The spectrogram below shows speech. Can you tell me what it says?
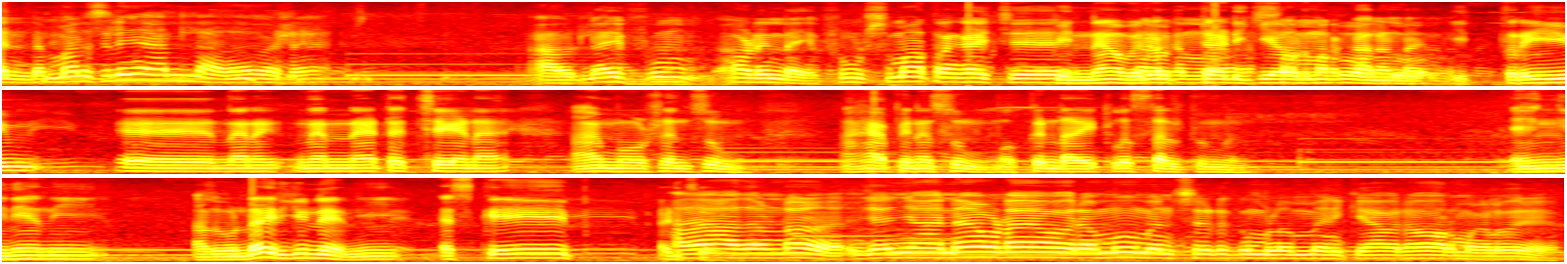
എന്റെ മനസ്സിൽ ഞാനില്ല അത് പക്ഷെ ആ ഒരു ലൈഫും അവിടെ ഉണ്ടായി. ഫ്രൂട്ട്സ് മാത്രം കഴിച്ച് പിന്നെ അവർ നടക്കുന്ന ഒറ്റയടിക്ക് അവിടെ summer കാലം പോകുമ്പോൾ ഉണ്ടായിരുന്നു. ഇത്രയും നന്നെ ടച്ച് ചെയ്യണ ആ ഇമോഷൻസും ആ ഹാപ്പിനെസ്സും ഒക്കെ ഉണ്ടായിട്ടുള്ള സ്ഥലത്തുനിന്ന് എങ്ങനെയാ നീ അതുകൊണ്ടായിരിക്കും നീ എസ്കേപ്പ് അതുകൊണ്ടാണ്. ഞാൻ അവിടെ ഓരോ മൂവ്മെന്റ്സ് എടുക്കുമ്പോഴും എനിക്ക് ഓരോ ഓർമ്മകൾ വരും.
